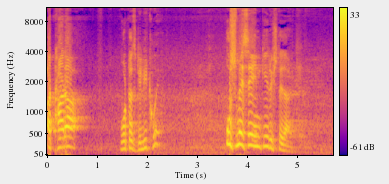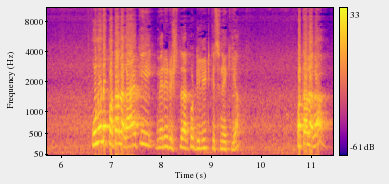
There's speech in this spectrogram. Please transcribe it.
18 वोटर्स डिलीट हुए। उसमें से इनकी रिश्तेदार थे। उन्होंने पता लगाया कि मेरे रिश्तेदार को डिलीट किसने किया। पता लगा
